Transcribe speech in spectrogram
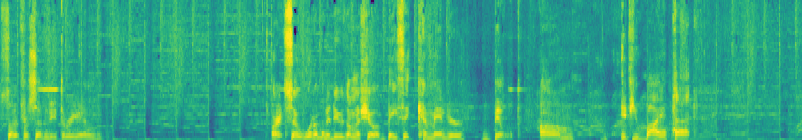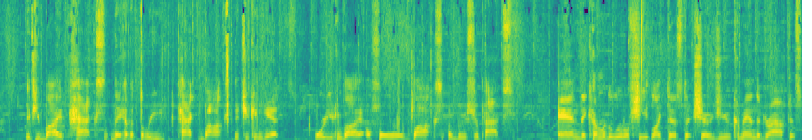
Set it for 73 and all right, so what I'm going to do is I'm going to show a basic commander build. Um, if you buy a pack, if you buy packs, they have a three pack box that you can get, or you can buy a whole box of booster packs. And they come with a little sheet like this that shows you command the draft. It's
